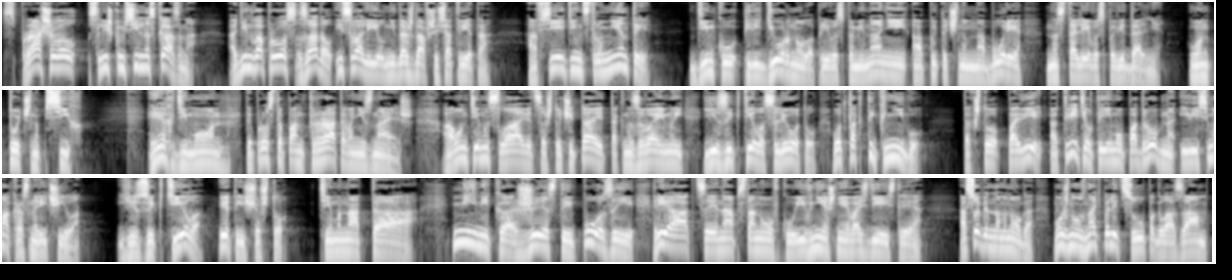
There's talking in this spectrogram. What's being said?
Спрашивал, слишком сильно сказано. Один вопрос задал и свалил, не дождавшись ответа. А все эти инструменты Димку передернуло при воспоминании о пыточном наборе на столе в исповедальне. Он точно псих. Эх, Димон, ты просто Панкратова не знаешь. А он тем и славится, что читает так называемый язык тела с лету, вот как ты книгу. Так что, поверь, ответил ты ему подробно и весьма красноречиво. Язык тела? Это еще что? Темнота. Мимика, жесты, позы, реакция на обстановку и внешнее воздействие. Особенно много можно узнать по лицу, по глазам.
